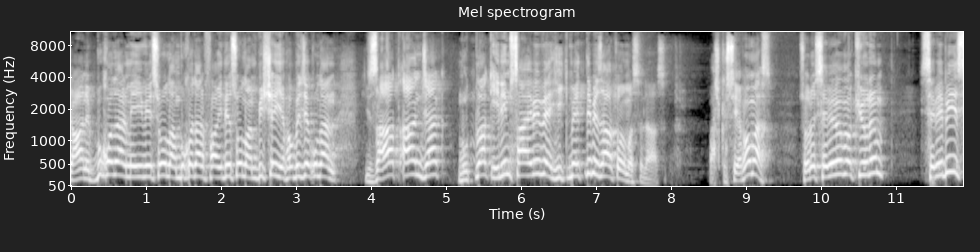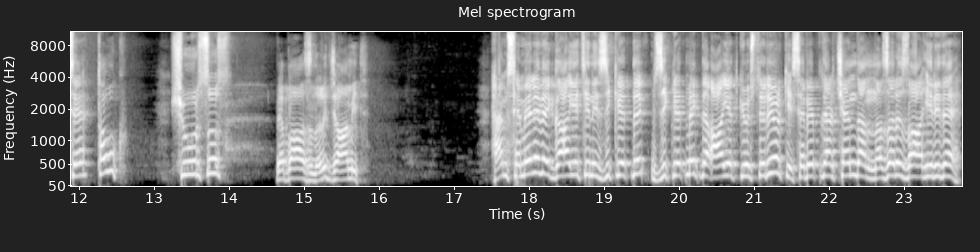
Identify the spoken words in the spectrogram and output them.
Yani bu kadar meyvesi olan, bu kadar faydası olan bir şey yapabilecek olan zat ancak mutlak ilim sahibi ve hikmetli bir zat olması lazımdır. Başkası yapamaz. Sonra sebebe bakıyorum. Sebebi ise tavuk. Şuursuz ve bazıları camit. Hem semere ve gayetini zikretmek, zikretmekle ayet gösteriyor ki sebepler çendan nazarı zahiride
